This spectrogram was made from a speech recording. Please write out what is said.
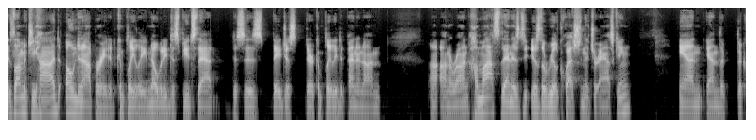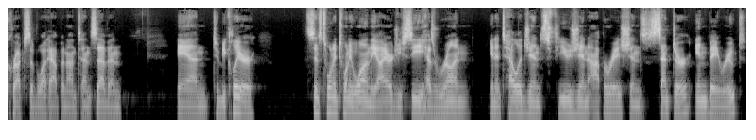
Islamic Jihad, owned and operated completely. Nobody disputes that. This is they just they're completely dependent on uh, on Iran. Hamas then is is the real question that you're asking, and and the the crux of what happened on 10-7. And to be clear, since 2021, the IRGC has run an intelligence fusion operations center in Beirut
